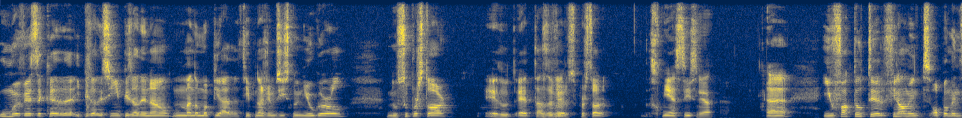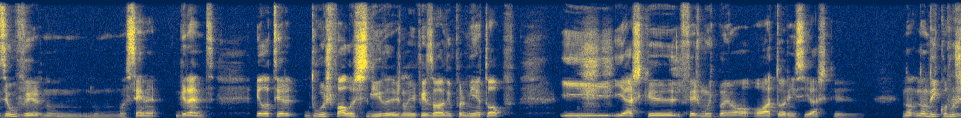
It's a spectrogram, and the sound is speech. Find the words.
uma vez a cada episódio sim, episódio não, manda uma piada. Tipo, nós vimos isso no New Girl, no Superstore, é do, é, estás a ver, o Superstore reconhece isso. Yeah. Ah, e o facto de ele ter finalmente, ou pelo menos eu ver num- numa cena grande, ele a ter duas falas seguidas num episódio, para mim é top. E, e acho que fez muito bem ao, ao ator em si. Acho que não, não digo Quando parte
